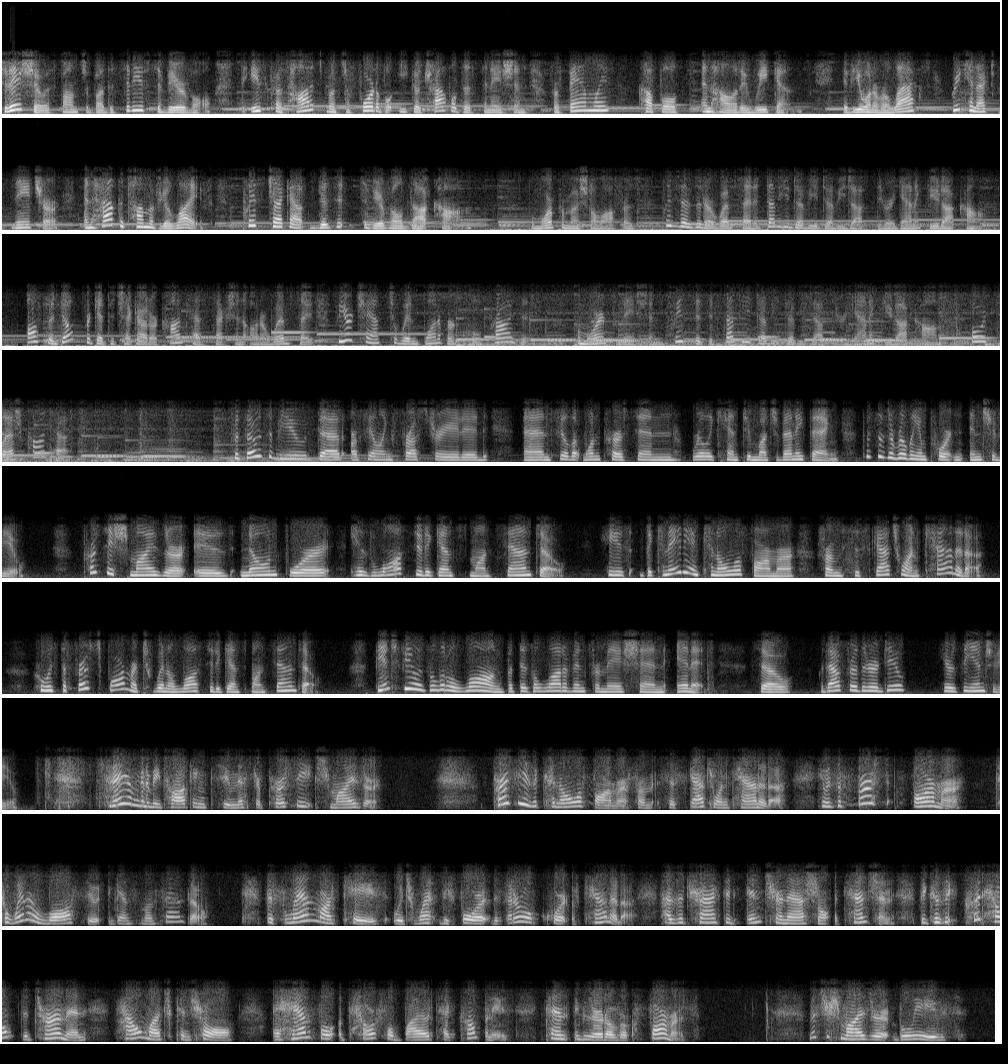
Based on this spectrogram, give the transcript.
Today's show is sponsored by the City of Sevierville, the East Coast's hottest, most affordable eco travel destination for families, couples, and holiday weekends. If you want to relax, reconnect with nature, and have the time of your life, please check out visitsevierville.com. For more promotional offers, please visit our website at www.theorganicview.com. Also, don't forget to check out our contest section on our website for your chance to win one of our cool prizes. For more information, please visit www.theorganicview.com forward slash contest. For those of you that are feeling frustrated and feel that one person really can't do much of anything, this is a really important interview. Percy Schmeiser is known for his lawsuit against Monsanto. He's the Canadian canola farmer from Saskatchewan, Canada, who was the first farmer to win a lawsuit against Monsanto. The interview is a little long, but there's a lot of information in it. So, without further ado, here's the interview. Today I'm going to be talking to Mr. Percy Schmeiser. Percy is a canola farmer from Saskatchewan, Canada. He was the first farmer to win a lawsuit against Monsanto. This landmark case, which went before the Federal Court of Canada, has attracted international attention because it could help determine how much control a handful of powerful biotech companies can exert over farmers. Mr. Schmeiser believes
